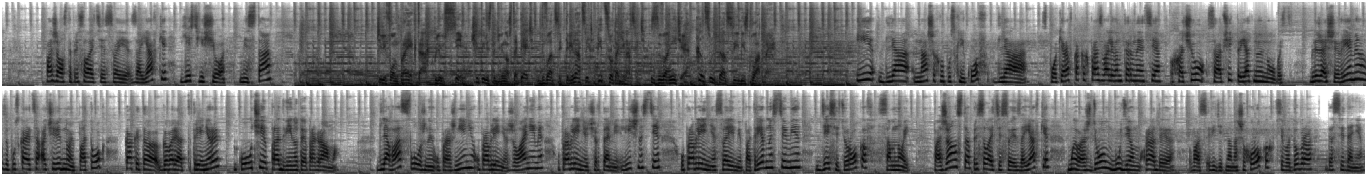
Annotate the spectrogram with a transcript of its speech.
пожалуйста, присылайте свои заявки. Есть еще места. Телефон проекта плюс 7 495 2013 511. Звоните. Консультации бесплатные. И для наших выпускников, для спокеров, как их прозвали в интернете, хочу сообщить приятную новость. В ближайшее время запускается очередной поток – как это говорят тренеры, коучи, продвинутая программа. Для вас сложные упражнения, управление желаниями, управление чертами личности, управление своими потребностями, 10 уроков со мной. Пожалуйста, присылайте свои заявки, мы вас ждем, будем рады вас видеть на наших уроках. Всего доброго, до свидания.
